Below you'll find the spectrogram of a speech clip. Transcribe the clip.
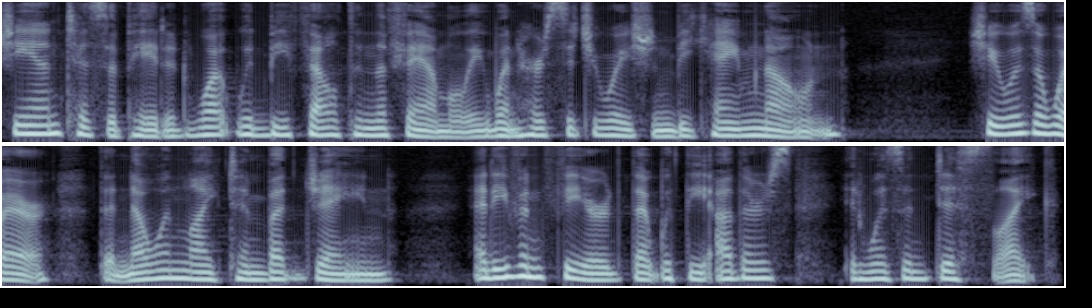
She anticipated what would be felt in the family when her situation became known. She was aware that no one liked him but Jane, and even feared that with the others it was a dislike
